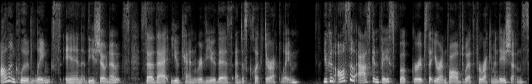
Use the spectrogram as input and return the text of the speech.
I'll include links in the show notes so that you can review this and just click directly. You can also ask in Facebook groups that you're involved with for recommendations.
